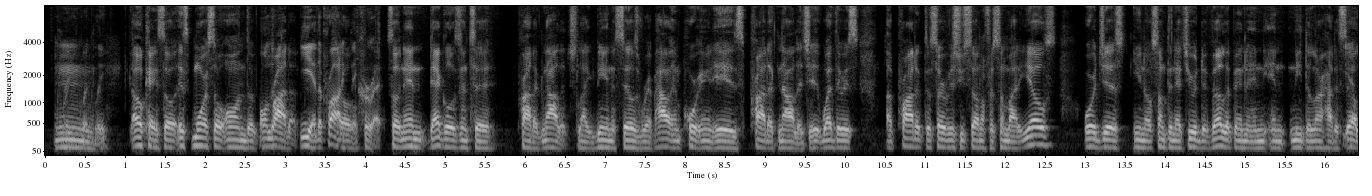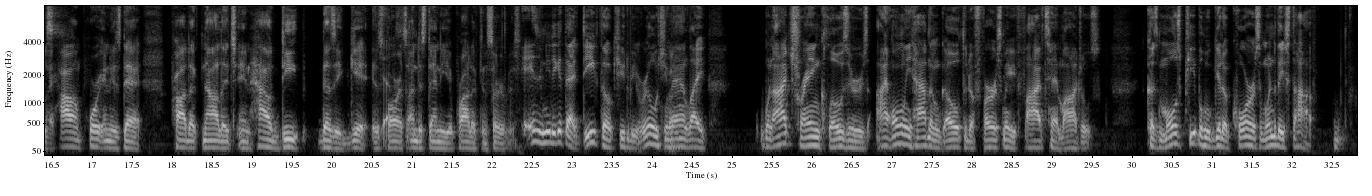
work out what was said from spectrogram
pretty mm. quickly. Okay, so it's more so on the On the product. Yeah, the product So- thing, correct. So then that goes into product knowledge, like being a sales rep. How important is product knowledge? It- whether it's a product or service you're selling for somebody else, or just you know something that you're developing and, and need to learn how to sell. Yes. Like how important is that product knowledge, and how deep does it get as far as understanding your product and service? It doesn't need to get that deep though, Q, to be real with you, man. Like when I train closers, I only have them go through the first maybe five, ten modules. Because most people who get a course, when do they stop?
